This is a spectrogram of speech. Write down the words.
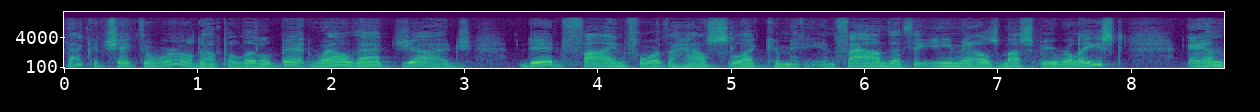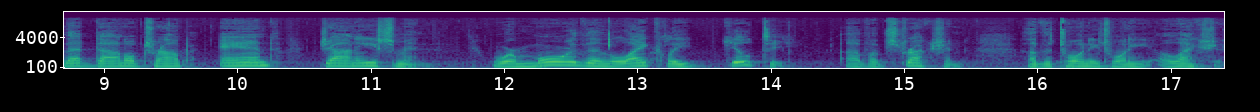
that could shake the world up a little bit. Well, that judge did find for the House Select Committee and found that the emails must be released and that Donald Trump and John Eastman were more than likely guilty of obstruction of the 2020 election.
